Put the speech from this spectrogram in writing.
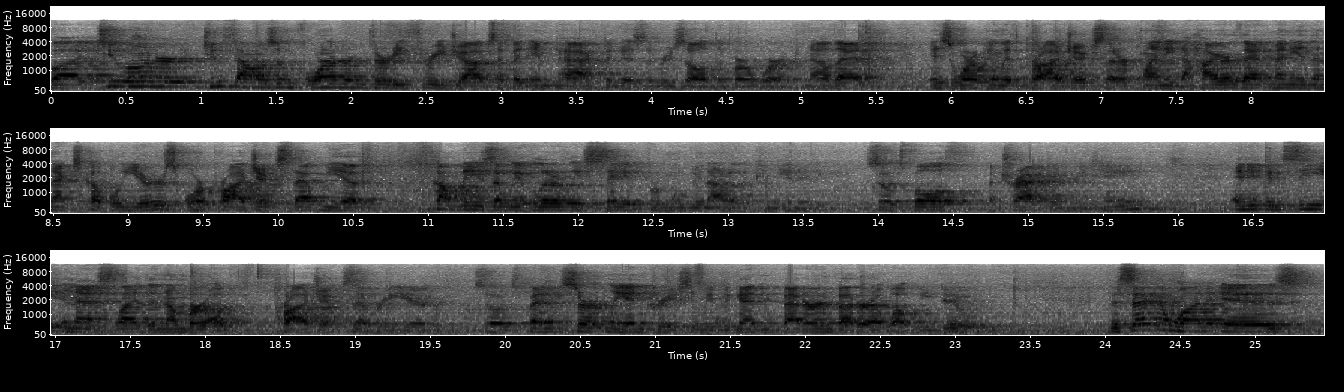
But 200 2,433 jobs have been impacted as a result of our work. Now that is working with projects that are planning to hire that many in the next couple years or projects that we have, companies that we have literally saved from moving out of the community. So it's both attract and retain. And you can see in that slide the number of projects every year. So it's been certainly increasing. We've been getting better and better at what we do. The second one is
